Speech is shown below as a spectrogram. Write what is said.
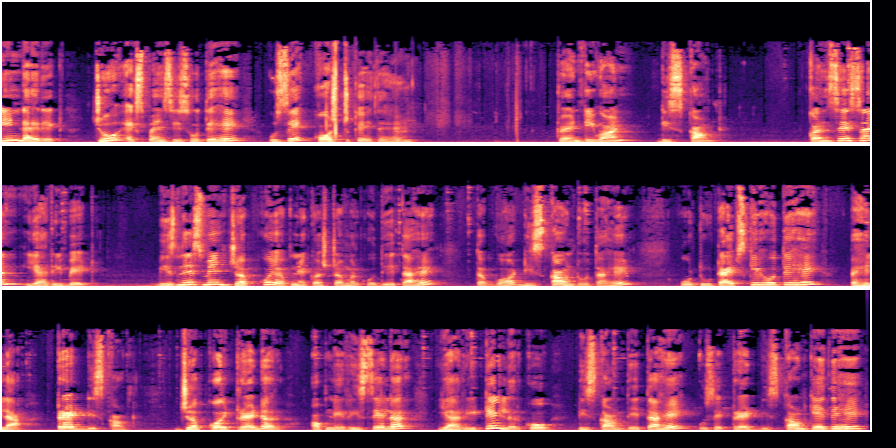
इनडायरेक्ट, जो एक्सपेंसेस होते हैं, उसे कॉस्ट कहते हैं। ट्वेंटी वन डिस्काउंट कंसेशन या रिबेट बिज़नेस में जब कोई अपने कस्टमर को देता है, तब वह डिस्काउंट होता है। वो टू टाइप्स के होते हैं। पहला ट्रेड डिस्काउंट जब कोई ट्रेडर अपने रीसेलर या रिटेलर को डिस्काउंट देता है, उसे ट्रेड डिस्काउंट कहते हैं,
